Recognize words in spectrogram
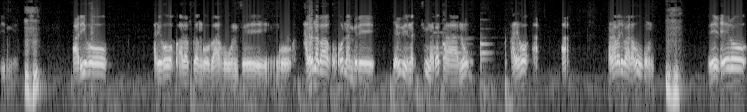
bimwe. Hariho hariho abavuga ngo bahunze ngo hariho n'aba kuko na mbere ya bibiri na cumi na gatanu hariho hari abari barahunze. Rero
